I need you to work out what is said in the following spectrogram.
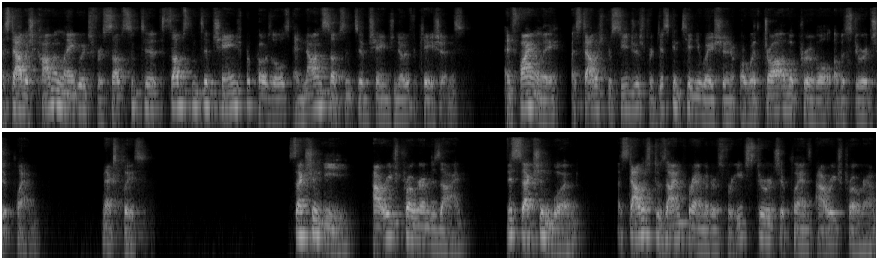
establish common language for substantive, substantive change proposals and non-substantive change notifications, and finally, establish procedures for discontinuation or withdrawal of approval of a stewardship plan. Next, please. Section E, Outreach Program Design. This section would establish design parameters for each stewardship plan's outreach program,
